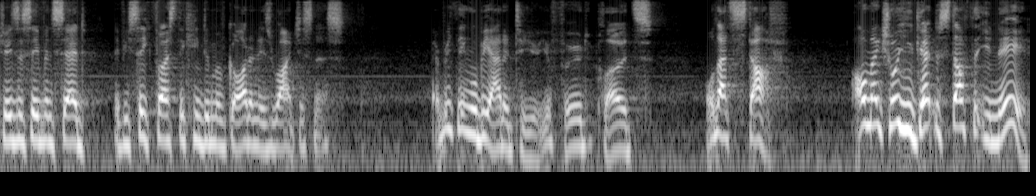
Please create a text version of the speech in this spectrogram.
Jesus even said, if you seek first the kingdom of God and his righteousness, everything will be added to you your food, clothes, all that stuff. I'll make sure you get the stuff that you need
